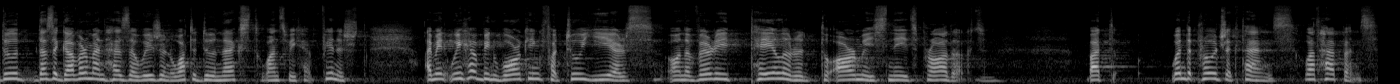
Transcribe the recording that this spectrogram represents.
do, does the government has a vision what to do next once we have finished? I mean, we have been working for two years on a very tailored to army's needs product. Mm. But when the project ends, what happens?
